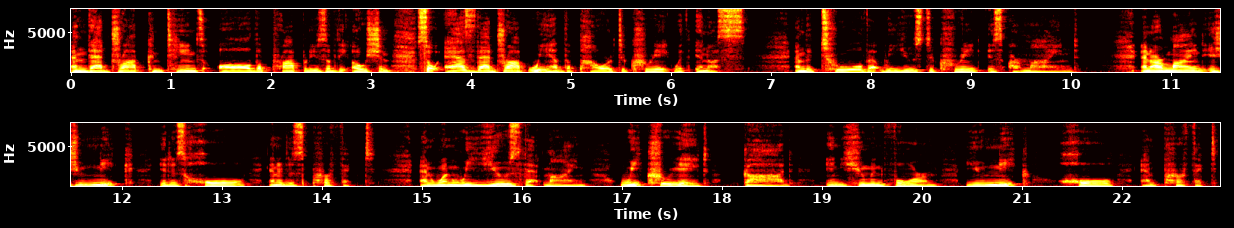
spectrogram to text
and that drop contains all the properties of the ocean. So, as that drop, we have the power to create within us. And the tool that we use to create is our mind. And our mind is unique, it is whole, and it is perfect. And when we use that mind, we create God in human form, unique, whole, and perfect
